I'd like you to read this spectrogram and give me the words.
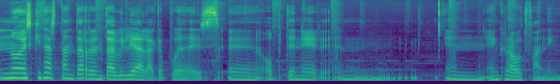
no es quizás tanta rentabilidad la que puedes eh, obtener en, en, crowdfunding.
